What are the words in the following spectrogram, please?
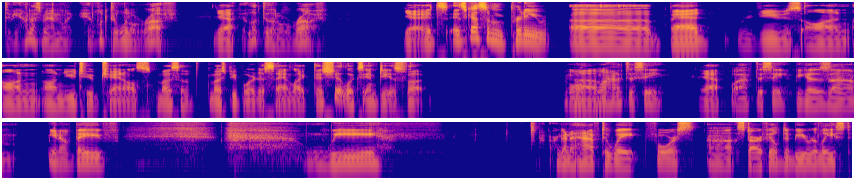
to be honest, man, like it looked a little rough. Yeah. It looked a little rough. Yeah, it's it's got some pretty uh bad reviews on on on YouTube channels. Most of most people are just saying like this shit looks empty as fuck. We'll, Um, we'll have to see. Yeah. We'll have to see because, um, you know, they've, we are gonna have to wait for uh, Starfield to be released.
